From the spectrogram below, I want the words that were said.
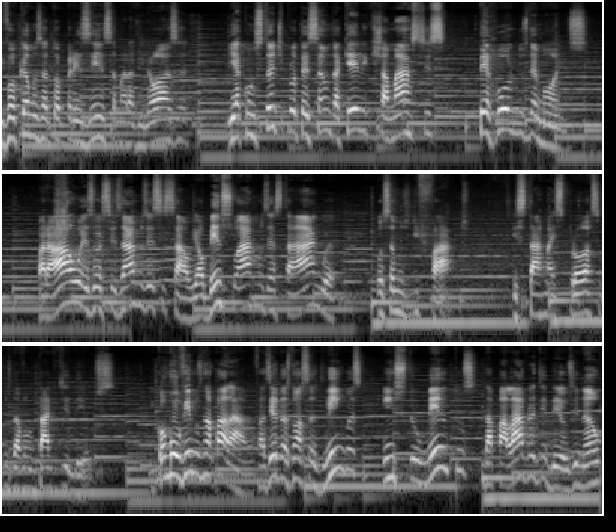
invocamos a tua presença maravilhosa e a constante proteção daquele que chamastes terror dos demônios, para ao exorcizarmos esse sal e ao abençoarmos esta água, possamos de fato estar mais próximos da vontade de Deus. E como ouvimos na palavra, fazer das nossas línguas instrumentos da palavra de Deus e não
